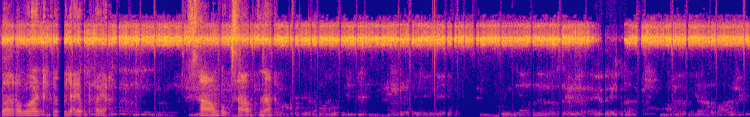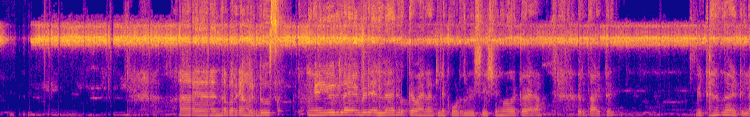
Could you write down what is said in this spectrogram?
ബാബുവായിട്ട് എല്ലാരും പോയാ. സാബു സാബു എന്താ പറയാ ഒരു ദിവസം ഈ ഒരു ലൈവിൽ എല്ലാവരും ഒക്കെ വയനാട്ടിലെ കൂടുതൽ വിശേഷങ്ങളുമായിട്ട് വരാം. ചെറുതായിട്ട് കിട്ടാനൊന്നും ആയിട്ടില്ല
